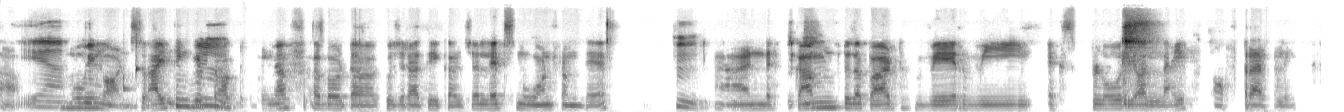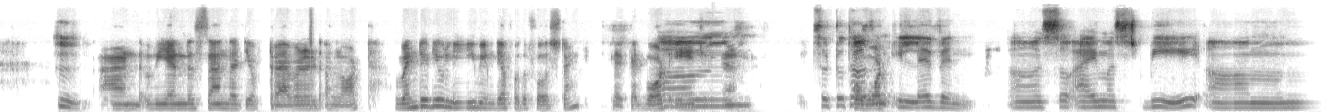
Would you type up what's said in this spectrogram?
uh, yeah. moving on. So i think we've mm. talked enough about uh, gujarati culture. Let's move on from there hmm. and come to the part where we explore your life of traveling Hmm. and we understand that you've traveled a lot when did you leave india for the first time like at what age Um, and so For what? 2011 uh, so i must be um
